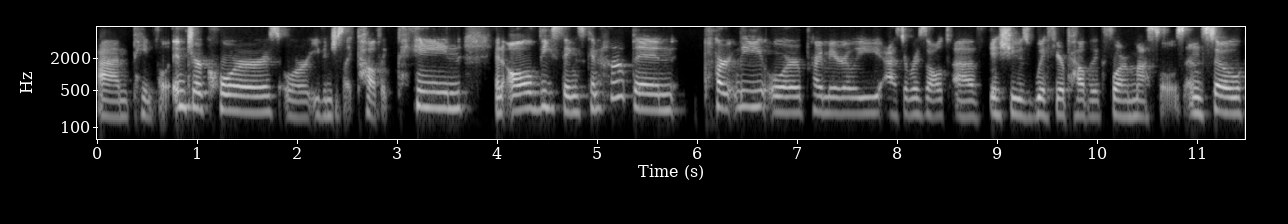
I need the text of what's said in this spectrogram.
um, painful intercourse or even just like pelvic pain. And all these things can happen partly or primarily as a result of issues with your pelvic floor muscles. And so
